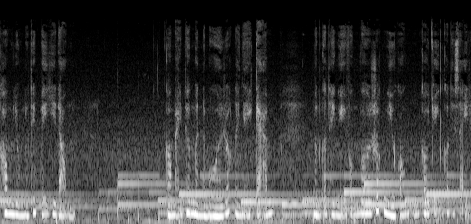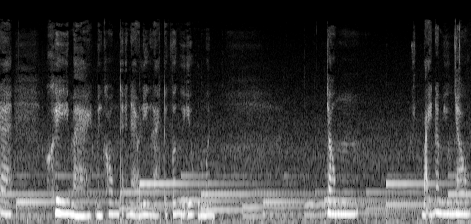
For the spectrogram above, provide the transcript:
không dùng được thiết bị di động. Còn bản thân mình là một người rất là nhạy cảm. Mình có thể nghĩ vẩn vơ rất nhiều câu, câu chuyện có thể xảy ra khi mà mình không thể nào liên lạc được với người yêu của mình. Trong 7 năm yêu nhau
